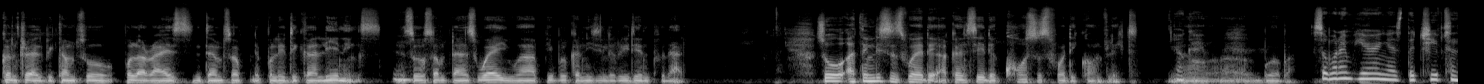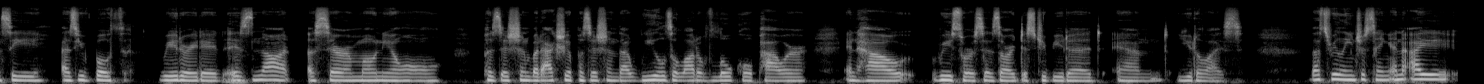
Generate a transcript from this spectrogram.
country has become so polarized in terms of the political leanings, and so sometimes where you are, people can easily read into that. So I think this is where the, I can say the causes for the conflict. You Okay. know, uh, Boba. So what I'm hearing is the chieftaincy, as you've both reiterated, is not a ceremonial position, but actually a position that wields a lot of local power in how resources are distributed and utilized. That's really interesting. And I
